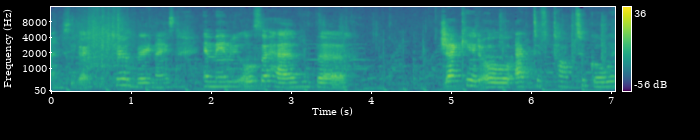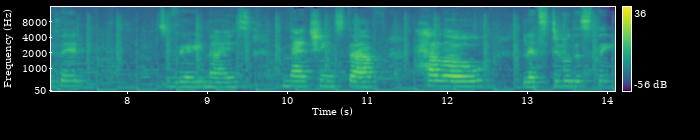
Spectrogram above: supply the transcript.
nice, you guys. The material is very nice. And then we also have the jacket or active top to go with it. It's very nice matching stuff hello let's do this thing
